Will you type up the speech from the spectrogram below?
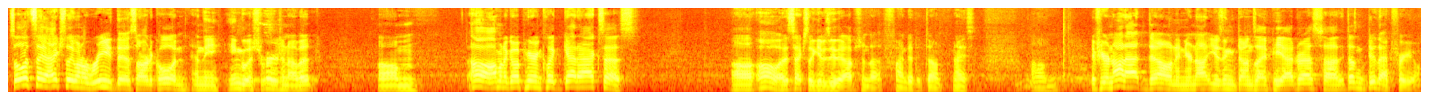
So let's say I actually want to read this article and, and the English version of it. Um, oh, I'm going to go up here and click Get Access. Uh, oh, this actually gives you the option to find it at Doane. Nice. Um, if you're not at Doane and you're not using Doane's IP address, uh, it doesn't do that for you.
